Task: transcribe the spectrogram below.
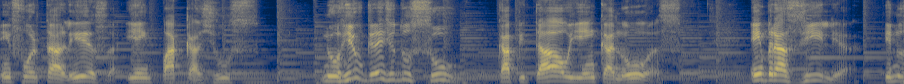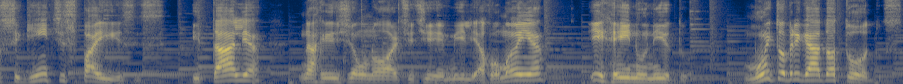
em Fortaleza e em Pacajus, no Rio Grande do Sul, capital e em Canoas, em Brasília e nos seguintes países: Itália, na região norte de Emília-Romanha e Reino Unido. Muito obrigado a todos.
